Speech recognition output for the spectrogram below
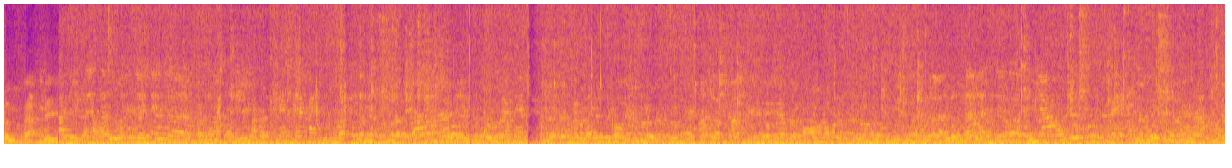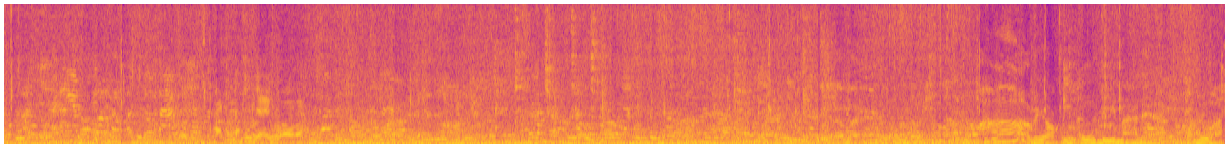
ต้องตัดเลย ผักนะใหญ่กว่าว่ะอ้าวพี่ออกกินกุ้งดีมากเลยครับดูครับ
